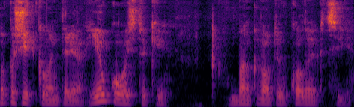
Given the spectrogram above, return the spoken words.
Напишіть в коментарях, є у когось такі банкноти в колекції?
